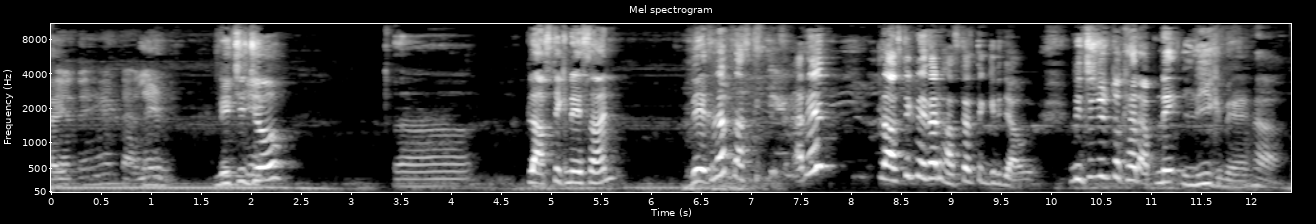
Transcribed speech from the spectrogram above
है कहते हैं टैलेंट निचिजो प्लास्टिक नेसान। देख देखना प्लास्टिक? अरे प्लास्टिक नेसान हँसते हँसते गिर जाओगे। निचिजो तो खैर अपने लीग में है। हाँ।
